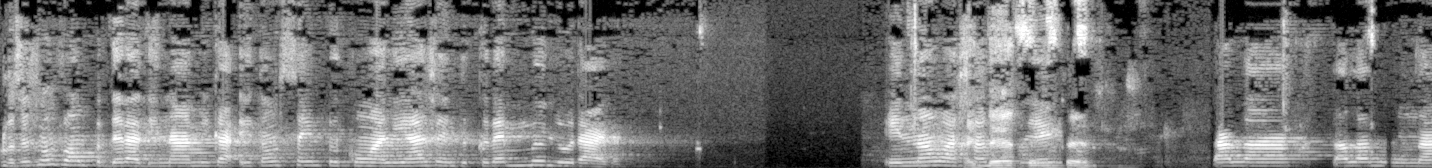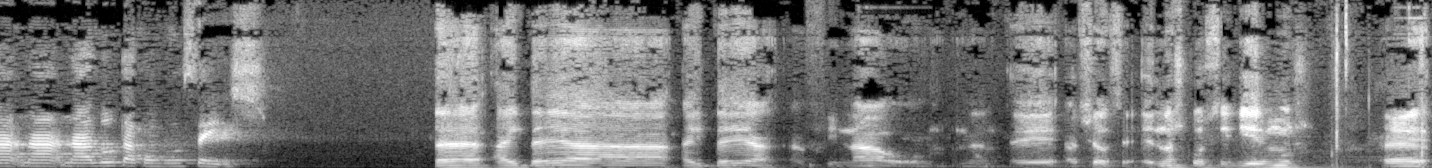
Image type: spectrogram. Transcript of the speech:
vocês não vão perder a dinâmica e estão sempre com a linhagem de querer melhorar. E não achar que o cliente está lá, tá lá no, na, na, na luta com vocês. É, a ideia, a ideia final né, é, Chelsea, é nós conseguirmos é,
